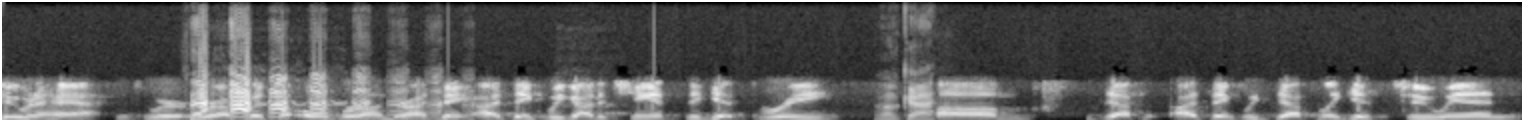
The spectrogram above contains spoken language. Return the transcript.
two and a half is where we're up at the over under. I think I think we got a chance to get three. Okay. Um, def- I think we definitely get two in.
